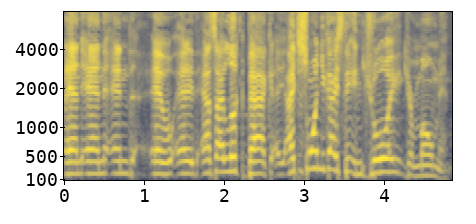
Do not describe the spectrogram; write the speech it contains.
And, and, and uh, as I look back, I just want you guys to enjoy your moment.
